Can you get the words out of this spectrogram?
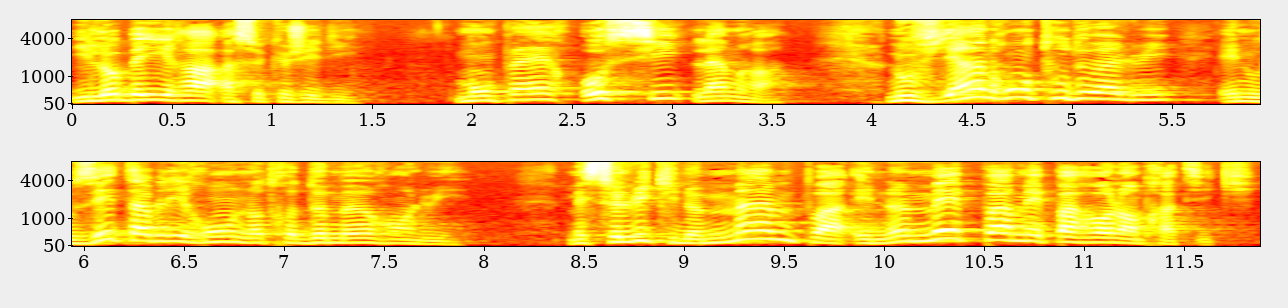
il obéira à ce que j'ai dit. Mon Père aussi l'aimera. Nous viendrons tous deux à lui et nous établirons notre demeure en lui. Mais celui qui ne m'aime pas et ne met pas mes paroles en pratique,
